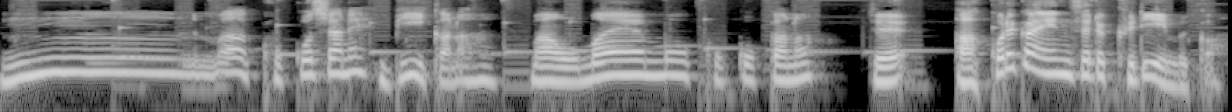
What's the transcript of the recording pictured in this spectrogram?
うーん、まあ、ここじゃね ?B かな。まあ、お前もここかな。で、あ、これがエンゼルクリームか。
